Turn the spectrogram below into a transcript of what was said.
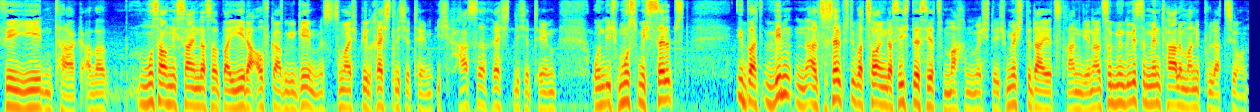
für jeden Tag. Aber muss auch nicht sein, dass er bei jeder Aufgabe gegeben ist. Zum Beispiel rechtliche Themen. Ich hasse rechtliche Themen und ich muss mich selbst überwinden, also selbst überzeugen, dass ich das jetzt machen möchte. Ich möchte da jetzt dran gehen. Also eine gewisse mentale Manipulation.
